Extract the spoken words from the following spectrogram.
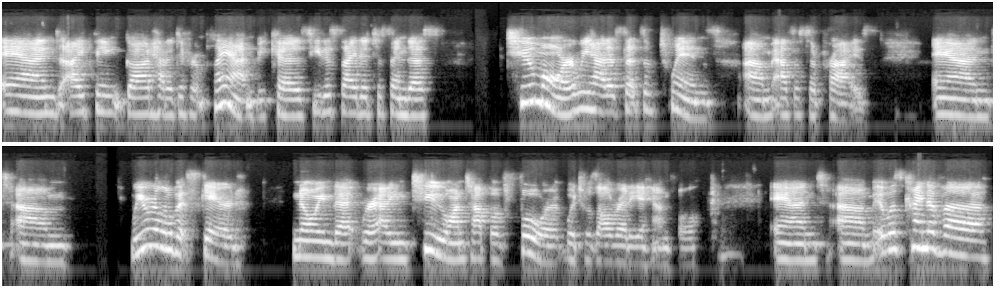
And I think God had a different plan because he decided to send us two more. We had a sets of twins um, as a surprise. And um, we were a little bit scared knowing that we're adding two on top of four, which was already a handful. And um, it was kind of a,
